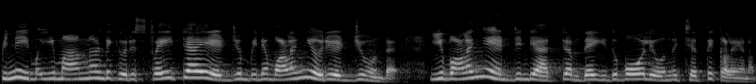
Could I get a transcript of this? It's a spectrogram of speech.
പിന്നെ ഈ- മാങ്ങാണ്ടിക്ക് ഒരു സ്ട്രെയിറ്റ് ആയ എഡ്ജും പിന്നെ വളഞ്ഞ ഒരു എഡ്ജും ഉണ്ട്. ഈ വളഞ്ഞ എഡ്ജിന്റെ അറ്റം ദേ ഇതുപോലെ ഒന്ന് ചെത്തിക്കളയണം.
